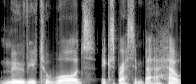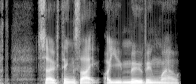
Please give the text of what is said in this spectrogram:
move you towards expressing better health. So, things like are you moving well?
